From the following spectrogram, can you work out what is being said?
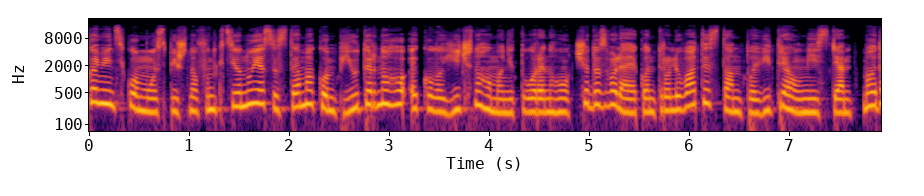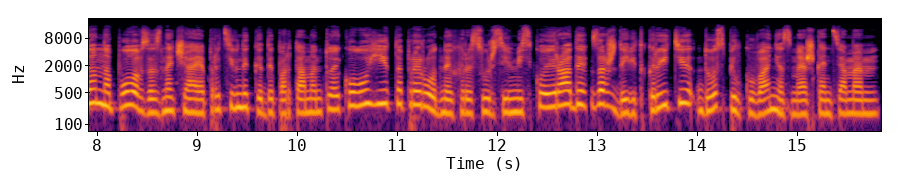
Кам'янському успішно функціонує система комп'ютерного екологічного моніторингу, що дозволяє контролювати стан повітря у місті. Богдан Наполов зазначає, працівники департаменту екології та природних ресурсів міської ради завжди відкриті до спілкування з мешканцями.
